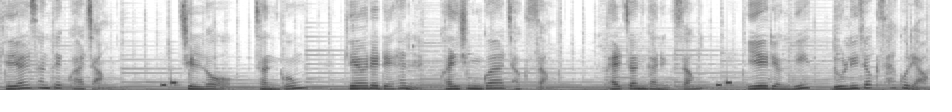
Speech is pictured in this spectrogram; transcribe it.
계열 선택 과정, 진로, 전공, 계열에 대한 관심과 적성, 발전 가능성, 이해력 및 논리적 사고력,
